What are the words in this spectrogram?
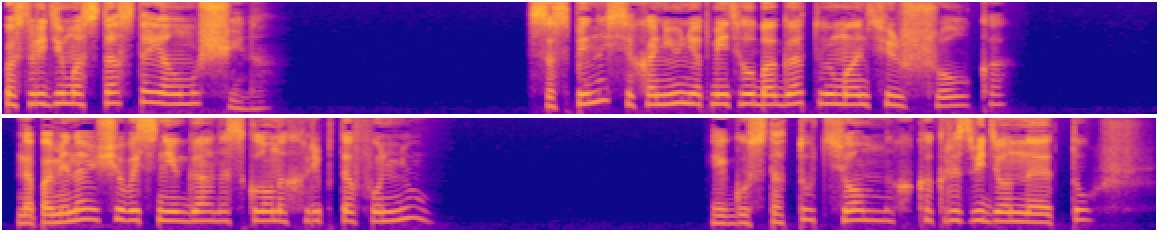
Посреди моста стоял мужчина. Со спины Сиханюнь отметил богатую мантию шелка, напоминающего снега на склонах хребта Фуню, и густоту темных, как разведенная тушь,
